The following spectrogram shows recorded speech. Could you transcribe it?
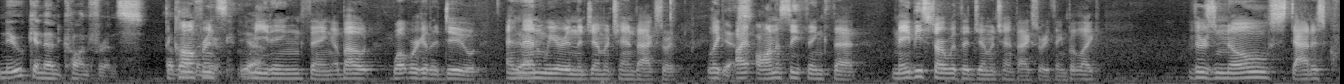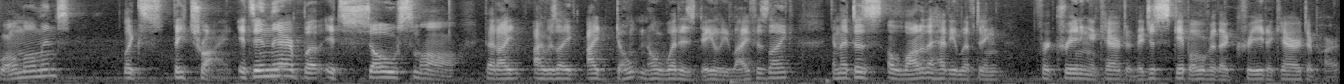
nuke, and then conference. the conference. Yeah. meeting thing about what we're gonna do and Yeah. then we are in the gemma chan backstory like Yes. i honestly think that maybe start with the gemma chan backstory thing but like there's no status quo moment like they try it's in there but it's so small that i i was like i don't know what his daily life is like and that does a lot of the heavy lifting for creating a character they just skip over the create a character part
